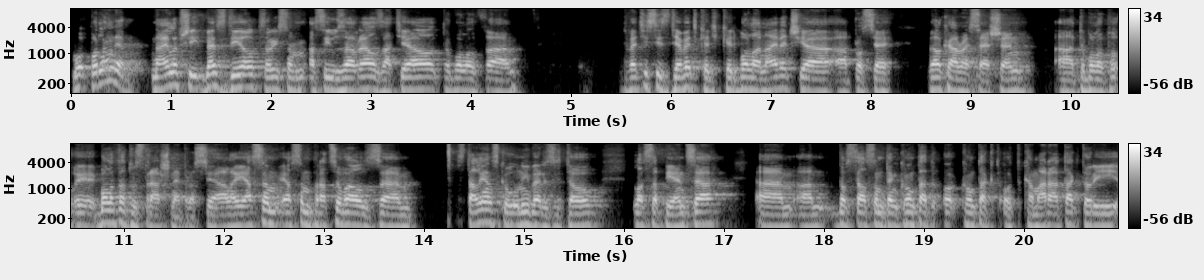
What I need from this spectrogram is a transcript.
Podľa mňa najlepší best deal, ktorý som asi uzavrel zatiaľ, to bolo v 2009, keď, keď bola najväčšia a proste veľká recession a to bolo, bolo to tu strašné proste, ale ja som, ja som pracoval s, s Talianskou univerzitou La Sapienza. Um, um, dostal som ten kontakt, kontakt od kamaráta, ktorý,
